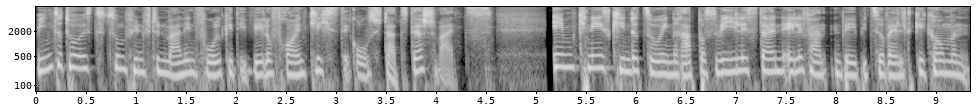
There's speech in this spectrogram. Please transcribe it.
Winterthur ist zum fünften Mal in Folge die velofreundlichste Großstadt der Schweiz. Im Knies Kinderzoo in Rapperswil ist ein Elefantenbaby zur Welt gekommen.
